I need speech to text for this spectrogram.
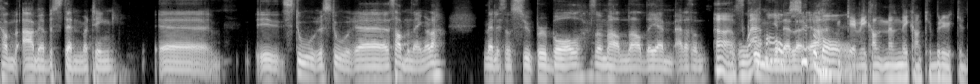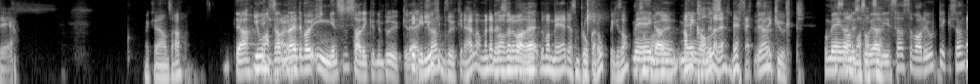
kan, er med og bestemmer ting eh, i store, store sammenhenger, da. Med liksom Superball som han hadde hjemme. Eller sånn uh, wow, ungen, eller- ja. Okay, vi kan, men vi kan ikke bruke det. Var ikke det han sa? Ja, Jo, han Nei, det. var jo ingen som sa de kunne bruke det. De ville jo ikke bruke det heller, men det, bare, det, var, bare- det var media som plukka det opp. ikke sant? Med en gang- bare, ja, vi kaller det det. Er fett. Ja. Det er kult. Og med en gang det sto i avisa, så var det gjort, ikke sant?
